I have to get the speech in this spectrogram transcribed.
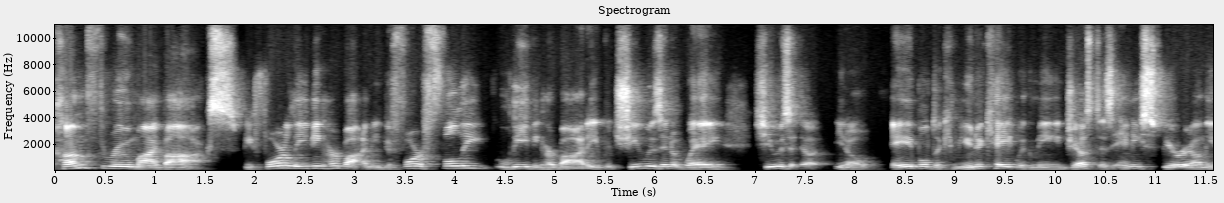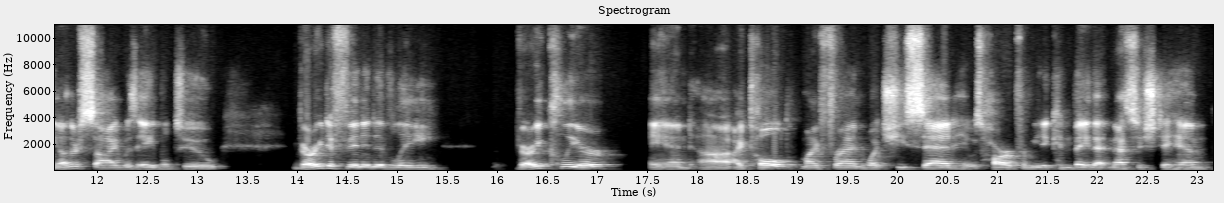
come through my box before leaving her body. I mean, before fully leaving her body, but she was in a way, she was, uh, you know, able to communicate with me just as any spirit on the other side was able to, very definitively, very clear. And uh, I told my friend what she said. It was hard for me to convey that message to him.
